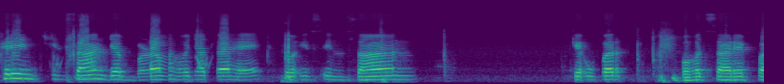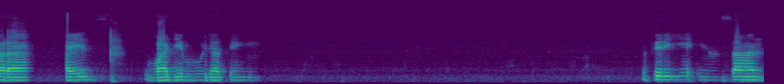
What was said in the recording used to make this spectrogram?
پھر انسان جب بڑا ہو جاتا ہے تو اس انسان کے اوپر بہت سارے فرائض واجب ہو جاتے ہیں۔ تو پھر یہ انسان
